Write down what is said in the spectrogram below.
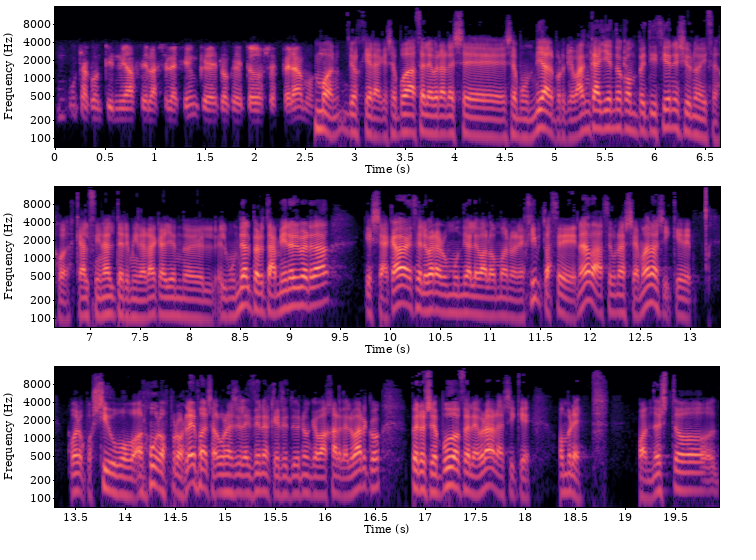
mucha continuidad en la selección, que es lo que todos esperamos. Bueno, Dios quiera que se pueda celebrar ese, ese mundial, porque van cayendo competiciones y uno dice, joder, es que al final terminará cayendo el, el mundial, pero también es verdad que se acaba de celebrar un mundial de balonmano en Egipto hace nada, hace unas semanas y que bueno, pues sí hubo algunos problemas, algunas elecciones que se tuvieron que bajar del barco, pero se pudo celebrar. Así que, hombre, cuando esto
